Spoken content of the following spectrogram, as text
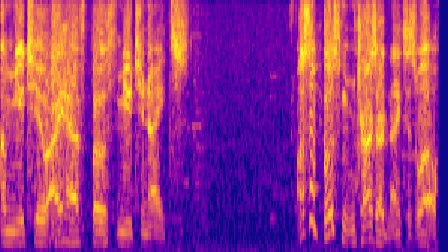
a Mewtwo, I have both Mewtwonites. Also both Charizardites as well.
